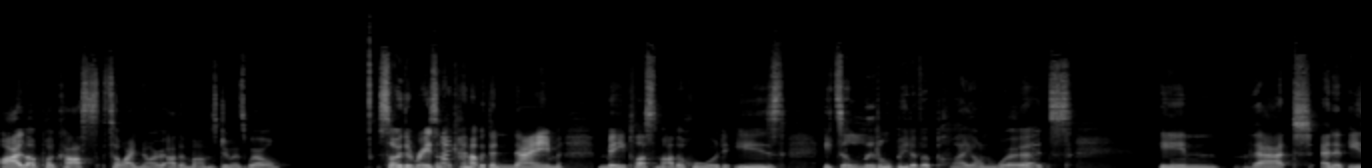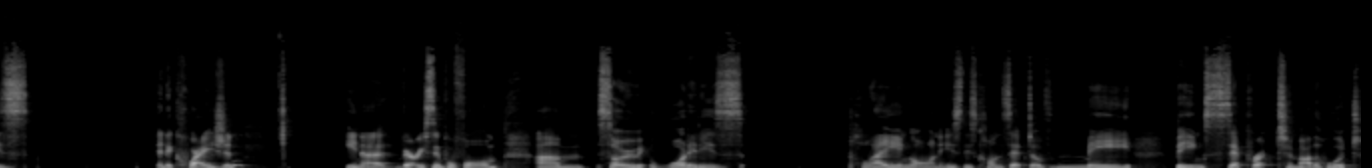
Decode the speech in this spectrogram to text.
I love podcasts, so I know other mums do as well. So, the reason I came up with the name Me Plus Motherhood is it's a little bit of a play on words in that, and it is an equation in a very simple form. Um, so, what it is playing on is this concept of me being separate to motherhood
